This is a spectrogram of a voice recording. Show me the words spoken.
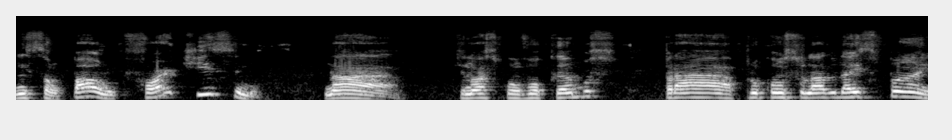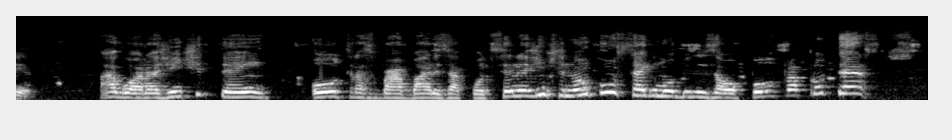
em São Paulo fortíssimo na que nós convocamos para o consulado da Espanha. Agora a gente tem outras barbáries acontecendo e a gente não consegue mobilizar o povo para protestos,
